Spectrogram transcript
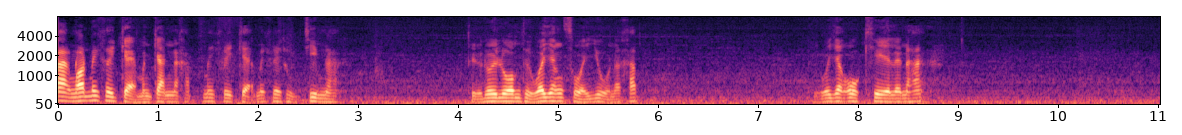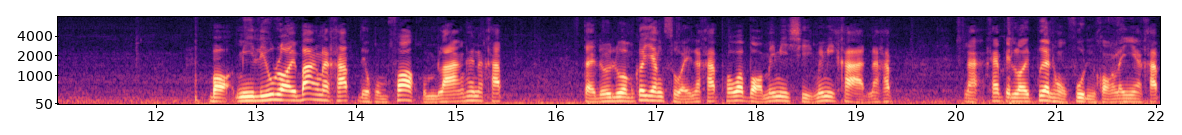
มากน็อตไม่เคยแกะเหมือนกันนะครับ ไม่เคยแกะไม่เคยถูกจิ้มนะถือโดยรวมถือว่ายังสวยอยู่นะครับ ถือว่ายังโอเคเลยนะฮะเบาะมีริ้วรอยบ้างนะครับ เดี๋ยวผมฟอกผมล้างให้นะครับ แต่โดยรวมก็ยังสวยนะครับ เพราะว่าเบาะไม่มีฉีกไม่มีขาดนะครับนะแค่เป็นรอยเปื้อนของฝุ่นของอะไรเงี้ยครับ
